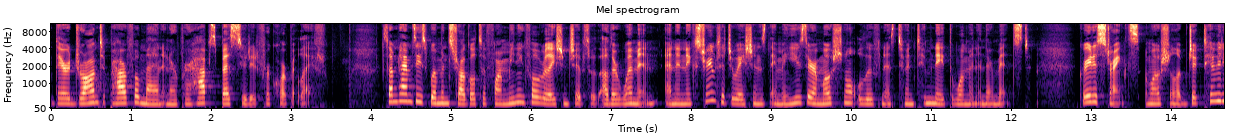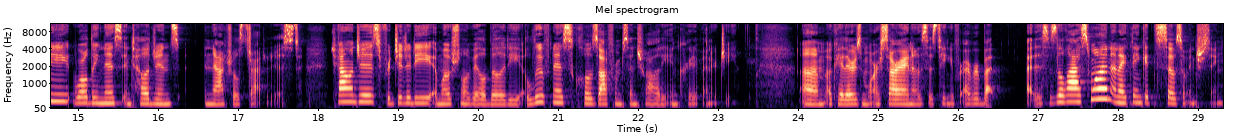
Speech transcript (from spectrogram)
They are drawn to powerful men and are perhaps best suited for corporate life. Sometimes these women struggle to form meaningful relationships with other women, and in extreme situations, they may use their emotional aloofness to intimidate the women in their midst. Greatest strengths emotional objectivity, worldliness, intelligence, and natural strategist. Challenges frigidity, emotional availability, aloofness, close off from sensuality, and creative energy. Um, okay, there's more. Sorry, I know this is taking forever, but uh, this is the last one, and I think it's so, so interesting.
